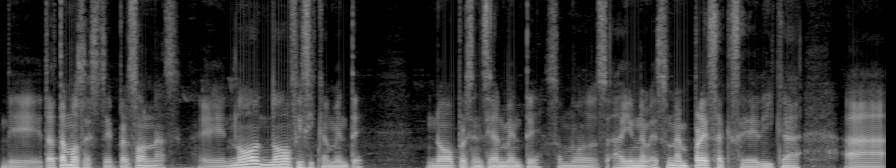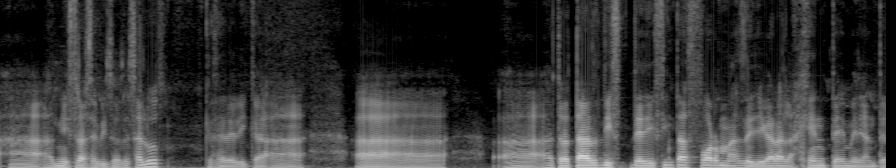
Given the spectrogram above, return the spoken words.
de, tratamos este, personas, eh, no, no físicamente, no presencialmente, somos, hay una, es una empresa que se dedica a, administrar servicios de salud, que se dedica a, a, a tratar de distintas formas de llegar a la gente mediante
